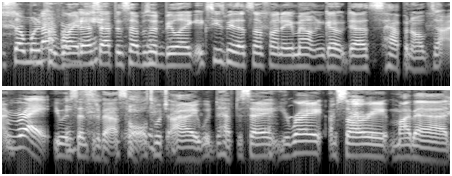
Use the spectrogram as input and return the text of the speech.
Someone could write me. us after this episode and be like, "Excuse me, that's not funny. Mountain goat deaths happen all the time." right. You insensitive asshole. To which I would have to say, "You're right. I'm sorry. My bad.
